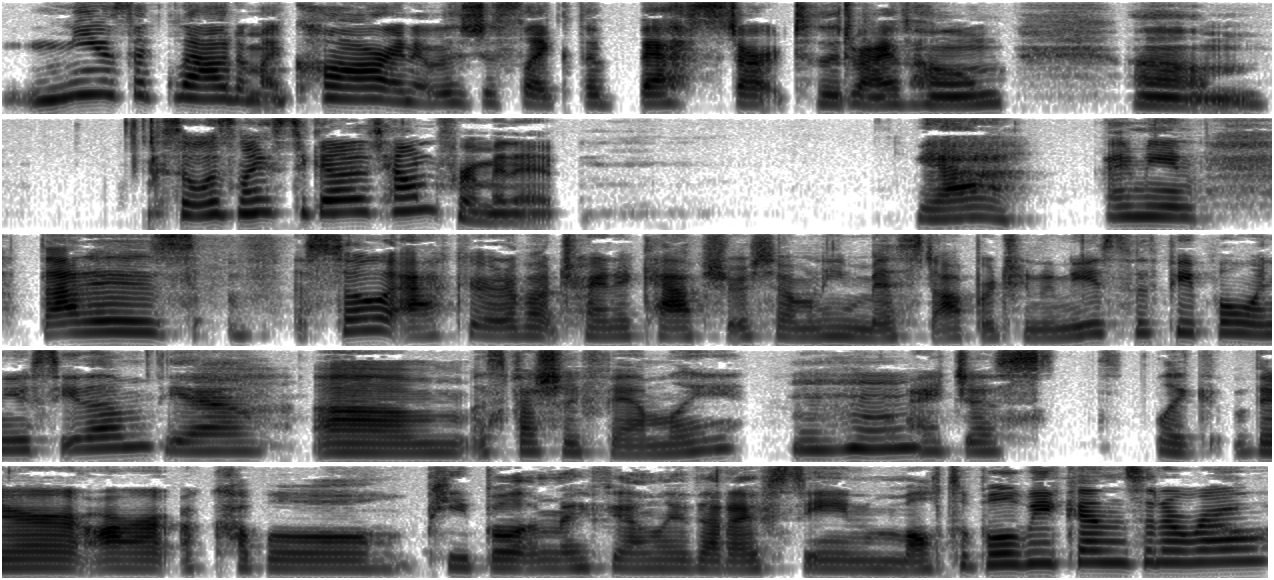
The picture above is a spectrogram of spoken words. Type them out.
music loud in my car, and it was just like the best start to the drive home. Um, so it was nice to get out of town for a minute. Yeah. I mean, that is so accurate about trying to capture so many missed opportunities with people when you see them, Yeah. um, especially family. Mm-hmm. I just like there are a couple people in my family that I've seen multiple weekends in a row,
